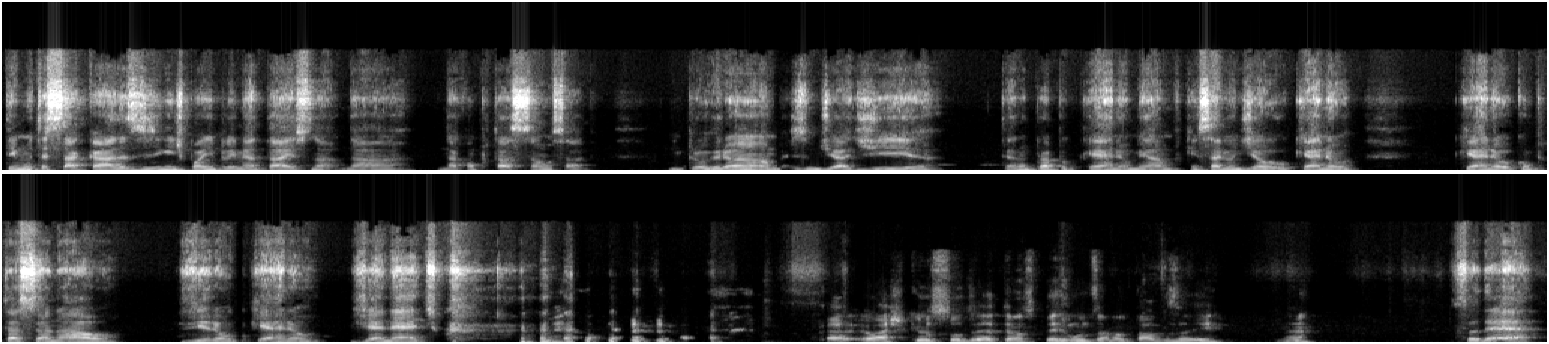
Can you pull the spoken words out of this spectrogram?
tem muitas sacadas, que a gente pode implementar isso na, na, na computação, sabe? Em programas, no dia a dia, até no próprio kernel mesmo. Quem sabe um dia o kernel, kernel computacional vira um kernel genético. Cara, eu acho que o Sudré tem umas perguntas anotadas aí, né? Sodré,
